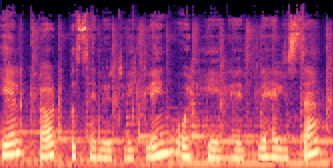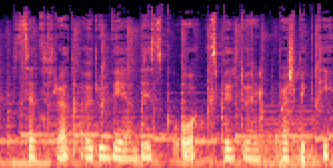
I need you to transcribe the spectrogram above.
helt klart på selvutvikling og helhetlig helse sett fra et aurovedisk og spirituelt perspektiv.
